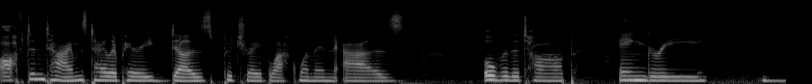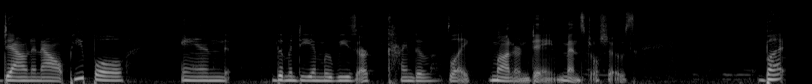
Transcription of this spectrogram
oftentimes Tyler Perry does portray black women as over the top, angry, down and out people and the Madea movies are kind of like modern day minstrel shows. But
